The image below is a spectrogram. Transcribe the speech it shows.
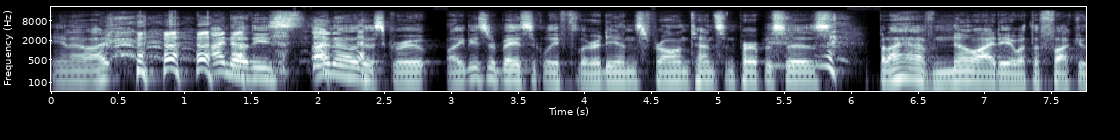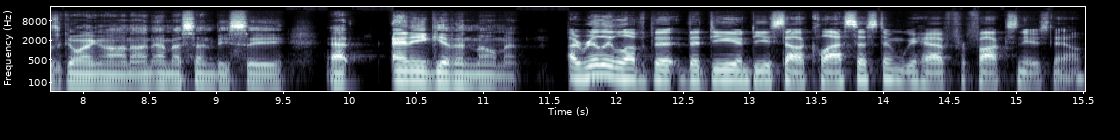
You know, I I know these I know this group. Like these are basically Floridians for all intents and purposes, but I have no idea what the fuck is going on on MSNBC at any given moment. I really love the the D and D style class system we have for Fox News now.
